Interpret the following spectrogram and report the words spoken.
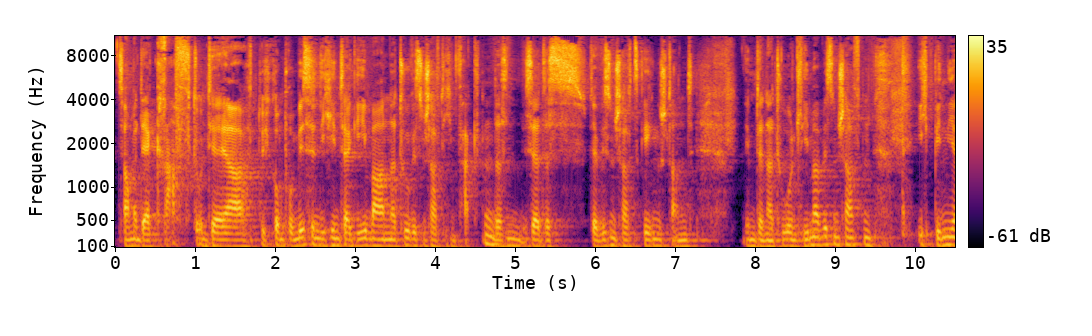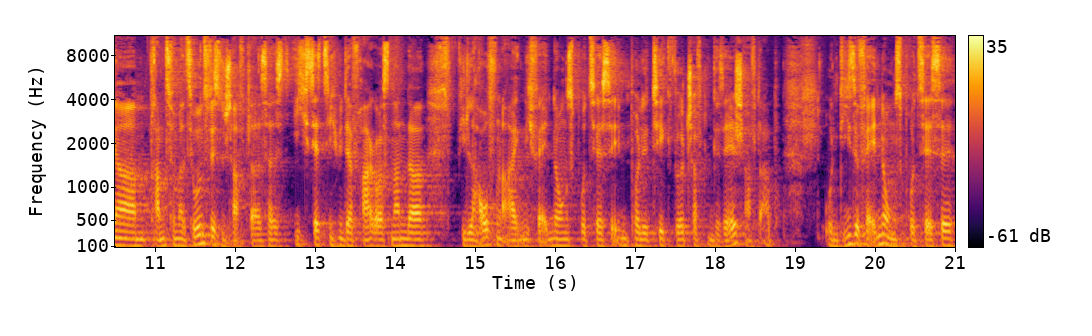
sagen wir, der Kraft und der ja durch Kompromisse nicht hintergehbaren naturwissenschaftlichen Fakten. Das ist ja das, der Wissenschaftsgegenstand in der Natur- und Klimawissenschaften. Ich bin ja Transformationswissenschaftler. Das heißt, ich setze mich mit der Frage auseinander, wie laufen eigentlich Veränderungsprozesse in Politik, Wirtschaft und Gesellschaft ab? Und diese Veränderungsprozesse,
